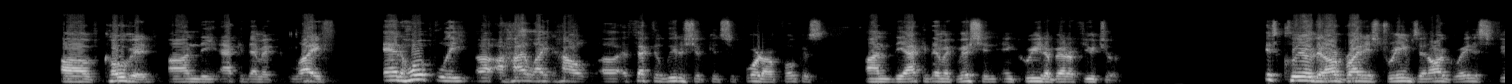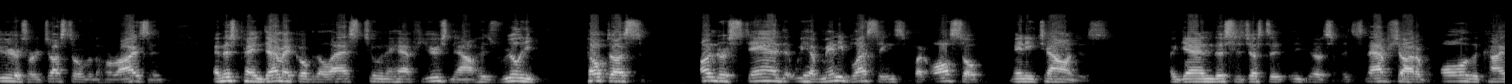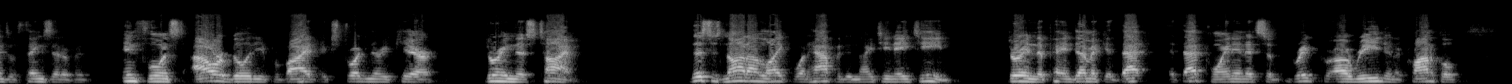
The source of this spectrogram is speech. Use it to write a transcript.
of COVID on the academic life and hopefully uh, highlight how uh, effective leadership can support our focus on the academic mission and create a better future. It's clear that our brightest dreams and our greatest fears are just over the horizon. And this pandemic over the last two and a half years now has really helped us understand that we have many blessings, but also many challenges. Again, this is just a, you know, a snapshot of all of the kinds of things that have influenced our ability to provide extraordinary care during this time. This is not unlike what happened in 1918 during the pandemic at that at that point, and it's a great uh, read and a chronicle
